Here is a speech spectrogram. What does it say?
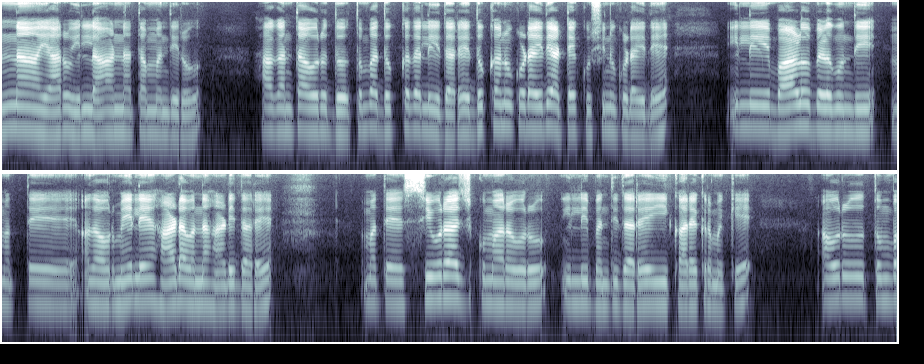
ಅಣ್ಣ ಯಾರೂ ಇಲ್ಲ. ಅಣ್ಣ ತಮ್ಮಂದಿರು. ಹಾಗಂತ ಅವರು ದು, ತುಂಬ ದುಃಖದಲ್ಲಿ ಇದ್ದಾರೆ. ದುಃಖನೂ ಕೂಡ ಇದೆ, ಅಟ್ಟೆ ಖುಷಿನೂ ಕೂಡ ಇದೆ. ಇಲ್ಲಿ ಬಾಳು, ಬೆಳಗುಂದಿ ಮತ್ತು ಅದು ಅವ್ರ ಮೇಲೆ ಹಾಡವನ್ನು ಹಾಡಿದ್ದಾರೆ. ಮತ್ತು ಶಿವರಾಜ್ ಕುಮಾರ್ ಅವರು ಇಲ್ಲಿ ಬಂದಿದ್ದಾರೆ ಈ ಕಾರ್ಯಕ್ರಮಕ್ಕೆ. ಅವರು ತುಂಬ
